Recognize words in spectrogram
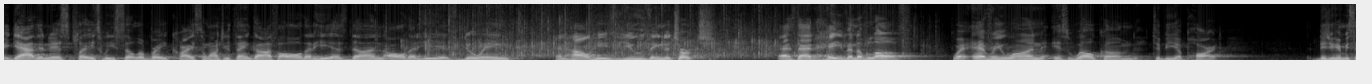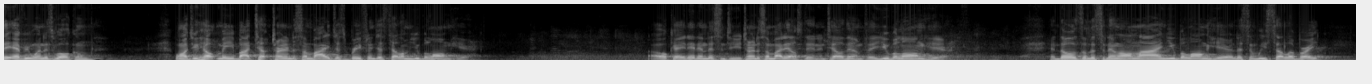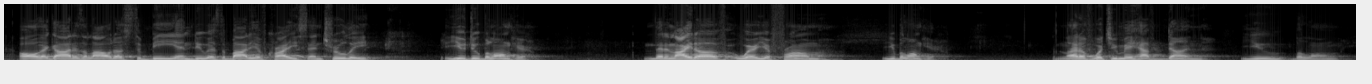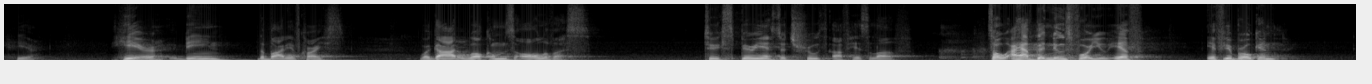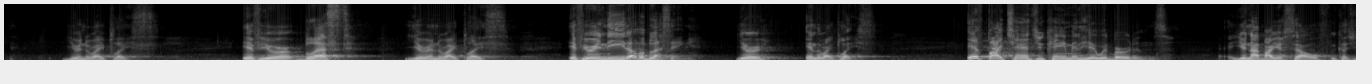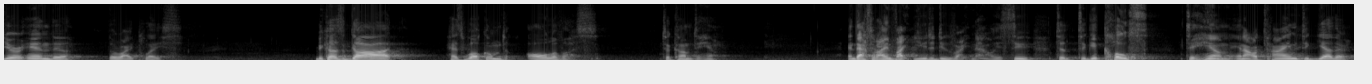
we gather in this place, we celebrate Christ. So why don't you thank God for all that He has done, all that He is doing, and how He's using the church as that haven of love where everyone is welcomed to be a part. Did you hear me say everyone is welcome? Why don't you help me by t- turning to somebody just briefly and just tell them you belong here? Okay, they didn't listen to you. Turn to somebody else then and tell them, say, you belong here. And those are listening online, you belong here. Listen, we celebrate all that God has allowed us to be and do as the body of Christ, and truly, you do belong here. That in light of where you're from, you belong here. In light of what you may have done, you belong here. Here being the body of Christ, where God welcomes all of us to experience the truth of his love. So I have good news for you. If, if you're broken, you're in the right place. If you're blessed, you're in the right place. If you're in need of a blessing, you're in the right place. If by chance you came in here with burdens, you're not by yourself because you're in the, the right place. Because God has welcomed all of us to come to Him. And that's what I invite you to do right now, is to, to, to get close to Him in our time together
